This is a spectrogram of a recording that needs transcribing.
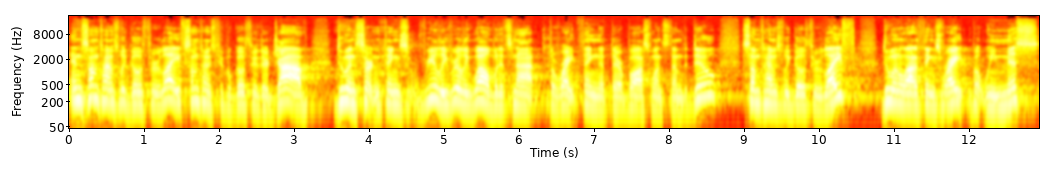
And sometimes we go through life, sometimes people go through their job doing certain things really, really well, but it's not the right thing that their boss wants them to do. Sometimes we go through life doing a lot of things right, but we miss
